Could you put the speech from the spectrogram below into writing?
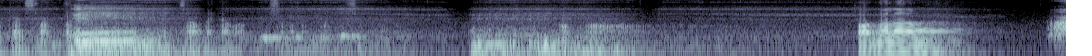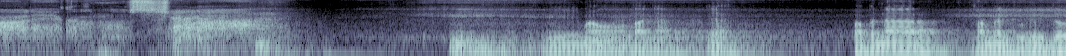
jaga Islam. Sampai Allah Selamat malam. Ini mau tanya ya. Apa benar sampai dulu itu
